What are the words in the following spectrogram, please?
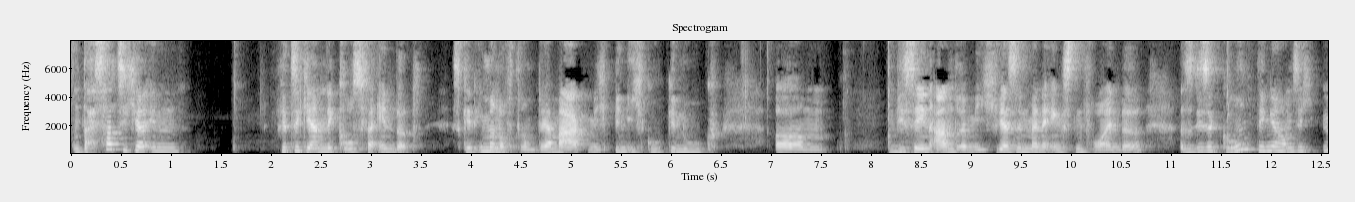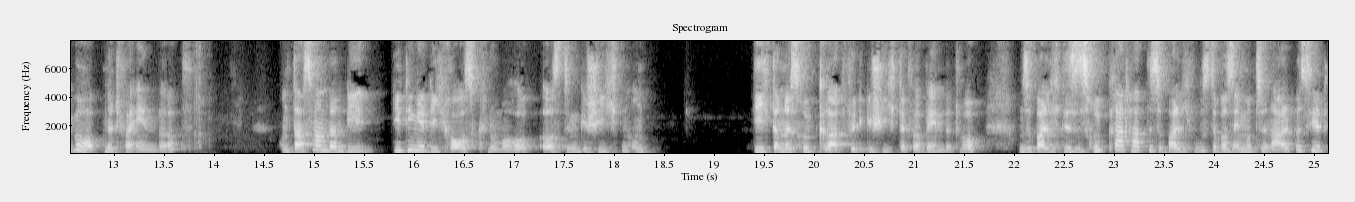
Und das hat sich ja in 40 Jahren nicht groß verändert. Es geht immer noch darum, wer mag mich, bin ich gut genug, ähm, wie sehen andere mich, wer sind meine engsten Freunde. Also diese Grunddinge haben sich überhaupt nicht verändert. Und das waren dann die, die Dinge, die ich rausgenommen habe aus den Geschichten und die ich dann als Rückgrat für die Geschichte verwendet habe. Und sobald ich dieses Rückgrat hatte, sobald ich wusste, was emotional passiert,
